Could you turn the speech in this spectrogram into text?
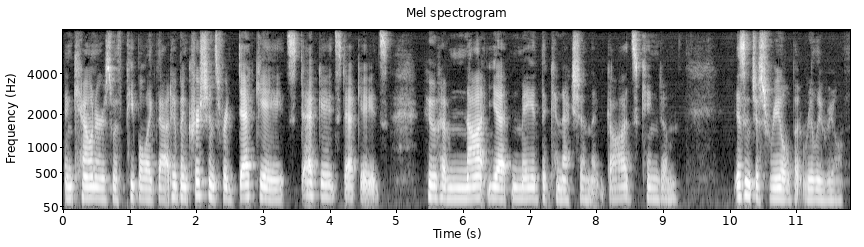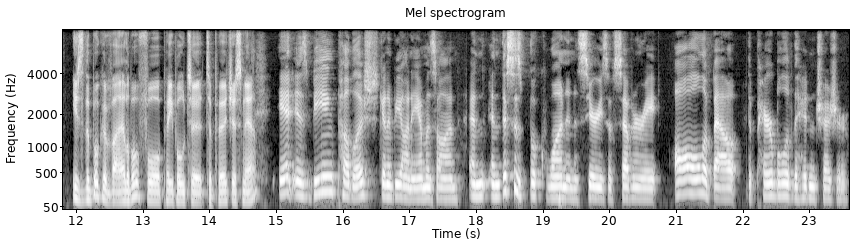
encounters with people like that who've been Christians for decades, decades, decades, who have not yet made the connection that God's kingdom isn't just real, but really real. Is the book available for people to, to purchase now? It is being published, going to be on Amazon. And, and this is book one in a series of seven or eight, all about the parable of the hidden treasure.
